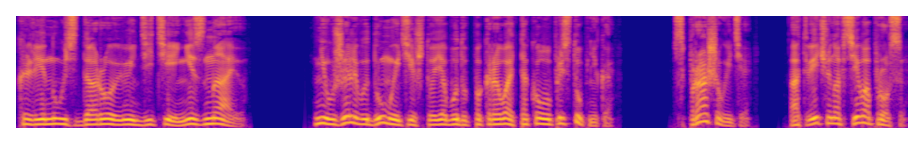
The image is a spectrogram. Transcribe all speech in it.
Клянусь здоровьем детей, не знаю. Неужели вы думаете, что я буду покрывать такого преступника? Спрашивайте, отвечу на все вопросы.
